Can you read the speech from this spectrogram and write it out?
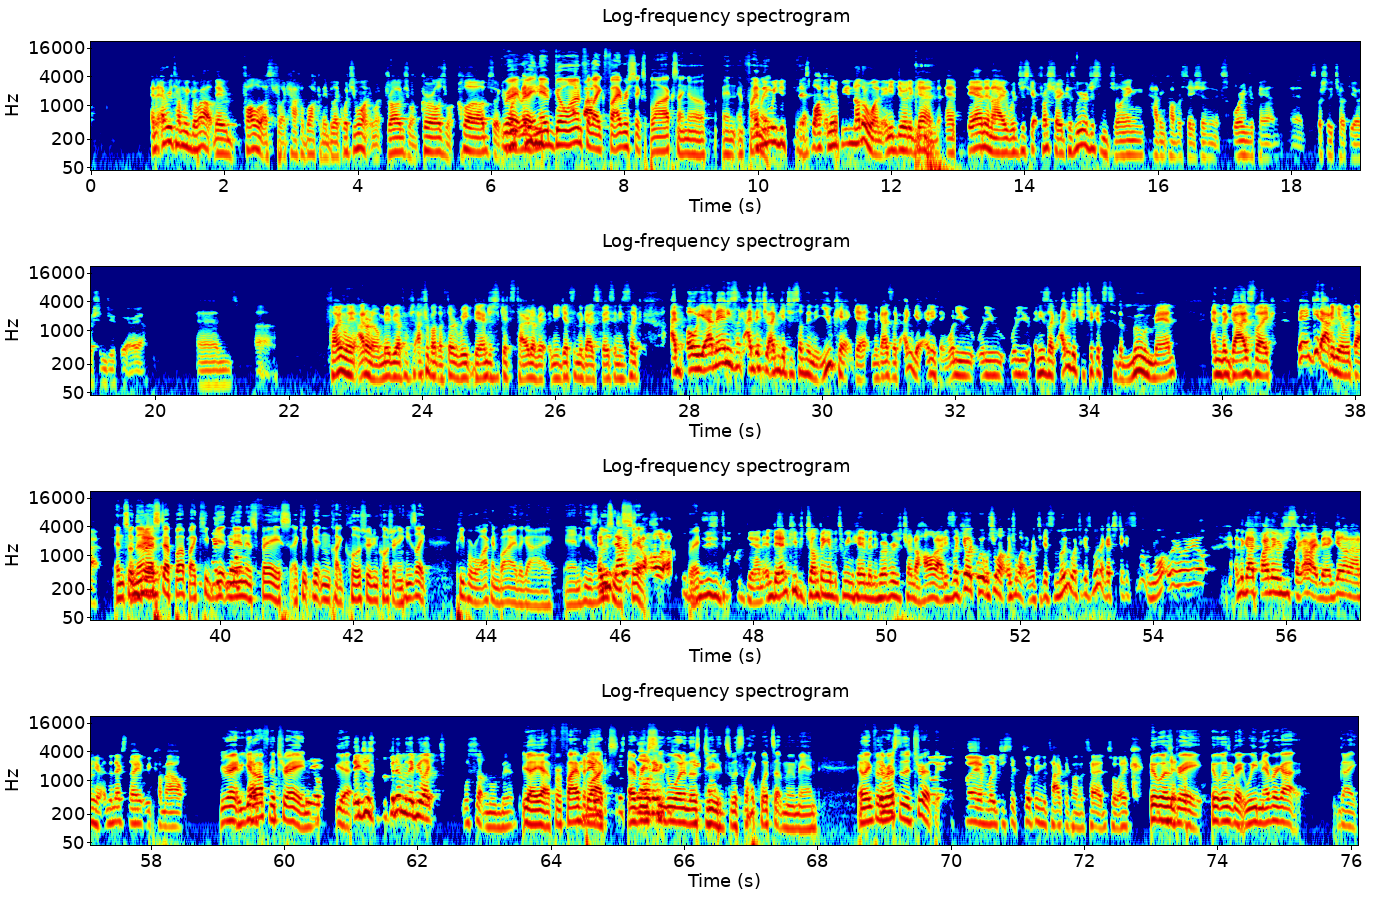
And every time we go out, they would follow us for like half a block, and they'd be like, "What you want? You want drugs? You want girls? You want clubs? Like, right, right, and it would go on for like five or six blocks. I know, and and and finally, then we get to the yeah. block, and there'd be another one, and he'd do it again. And Dan and I would just get frustrated because we were just enjoying having conversation and exploring Japan, and especially Tokyo, Shinjuku area. And uh, finally, I don't know, maybe after, after about the third week, Dan just gets tired of it, and he gets in the guy's face, and he's like, "I oh yeah, man." He's like, "I bet you I can get you something that you can't get." And the guy's like, "I can get anything. What do you? What do you? What do you?" And he's like, "I can get you tickets to the moon, man." And the guy's like, "Man, get out of here with that." And so then I step up. I keep getting in his face. I keep getting like closer and closer, and he's like, people are walking by the guy, and he's And losing he's sales. to holler up right? He's done with Dan, and Dan keeps jumping in between him and whoever he's trying to holler at. He's like, "Yo, wait, what you want? What you want? You want tickets to the moon? You want tickets to the moon? I got you tickets to the moon. You want?" what- what- what?" And the guy finally was just like, "All right, man, get on out of here." And the next night we come out, Right, we get off the train. Yeah, they just look at him and they'd be like, "What's up, Moon Man?" yeah, yeah. For five And they would blocks, every single one of those dudes was like, "What's up, Moon Man?" And like for the rest of the trip, Way of like just like flipping the tactic on its head to like, it was great. It was great. Um, we never got like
